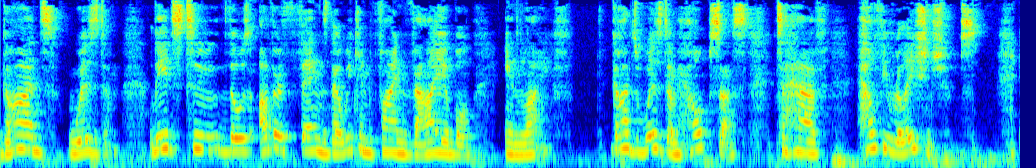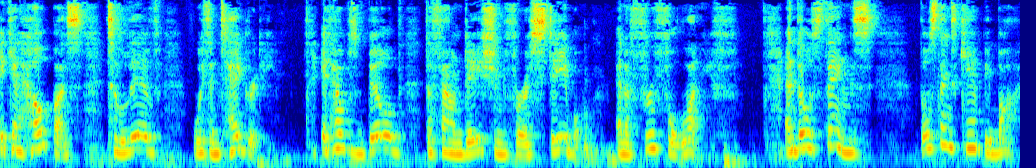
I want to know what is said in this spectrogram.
God's wisdom, leads to those other things that we can find valuable in life. God's wisdom helps us to have healthy relationships. It can help us to live with integrity. It helps build the foundation for a stable and a fruitful life. And those things, those things can't be bought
